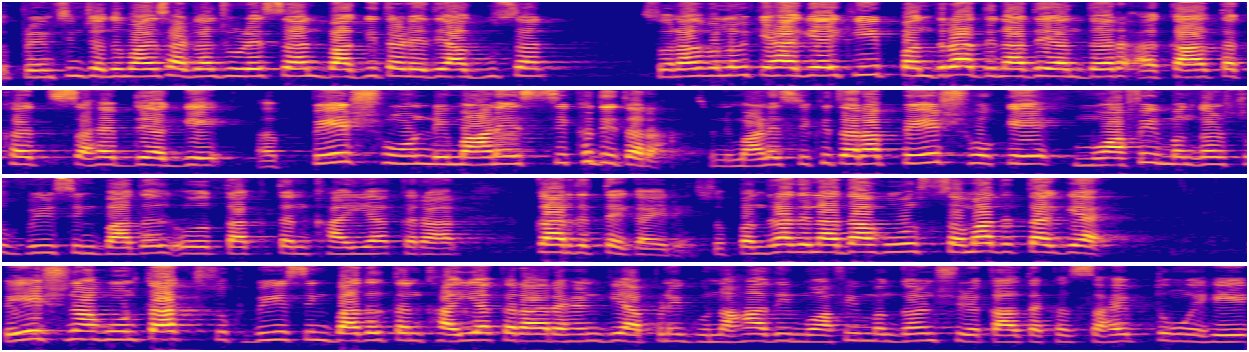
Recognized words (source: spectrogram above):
ਸੁਪਰੀਮ ਸਿੰਘ ਚੰਦੂਮਾਜਰਾ ਸਾਡੇ ਨਾਲ ਜੁੜੇ ਸਨ ਬਾਕੀ ਧੜੇ ਦੇ ਆਗੂ ਸਨ। ਸੋਨਾ ਵੱਲੋਂ ਕਿਹਾ ਗਿਆ ਕਿ 15 ਦਿਨਾਂ ਦੇ ਅੰਦਰ ਅਕਾਲ ਤਖਤ ਸਾਹਿਬ ਦੇ ਅੱਗੇ ਪੇਸ਼ ਹੋਣ ਨਿਮਾਣੇ ਸਿੱਖ ਦੀ ਤਰ੍ਹਾਂ, ਸੋ ਨਿਮਾਣੇ ਸਿੱਖ ਦੀ ਤਰ੍ਹਾਂ ਪੇਸ਼ ਹੋ ਕੇ ਮੁਆਫੀ ਮੰਗਣ ਸੁਖਬੀਰ ਸਿੰਘ ਬਾਦਲ ਉਹ ਤੱਕ ਤਨਖਾਹੀਆ ਕਰਾਰ ਕਰ ਦਿੱਤੇ ਗਏ ਨੇ। ਸੋ 15 ਦਿਨਾਂ ਦਾ ਹੋਰ ਸਮਾਂ ਦਿੱਤਾ ਗਿਆ ਹੈ। ਪੇਸ਼ ਨਾ ਹੋਣ ਤੱਕ ਸੁਖਬੀਰ ਸਿੰਘ ਬਾਦਲ ਤਨਖਾਹੀਆ ਕਰਾਰ ਰਹਿਣਗੇ, ਆਪਣੇ ਗੁਨਾਹਾਂ ਦੀ ਮੁਆਫੀ ਮੰਗਣ ਸ਼੍ਰੀ ਅਕਾਲ ਤਖਤ ਸਾਹਿਬ ਤੋਂ ਇਹ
